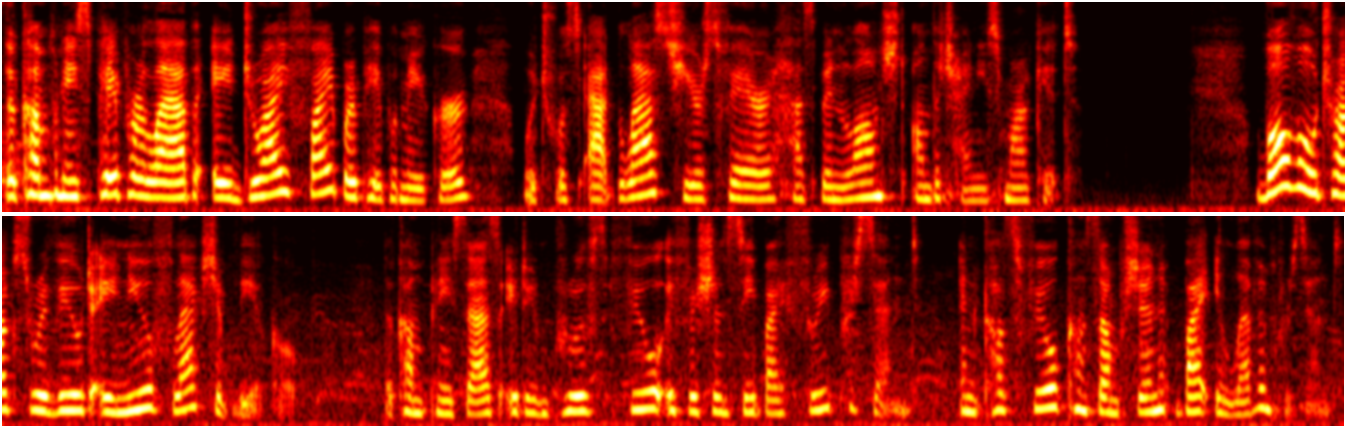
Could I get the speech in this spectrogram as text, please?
The company's Paper Lab, a dry fiber paper maker, which was at last year's fair, has been launched on the Chinese market. Volvo Trucks revealed a new flagship vehicle. The company says it improves fuel efficiency by 3% and cuts fuel consumption by 11%.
